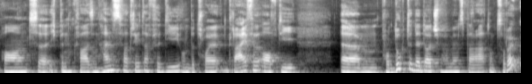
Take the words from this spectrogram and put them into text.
und äh, ich bin quasi ein Handelsvertreter für die und betreue, greife auf die ähm, Produkte der deutschen Vermögensberatung zurück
